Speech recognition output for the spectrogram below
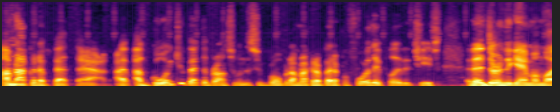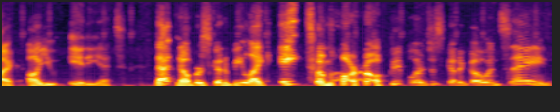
I'm not going to bet that. I, I'm going to bet the Browns to win the Super Bowl, but I'm not going to bet it before they play the Chiefs. And then during the game, I'm like, oh, you idiot! That number's going to be like eight tomorrow. People are just going to go insane.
